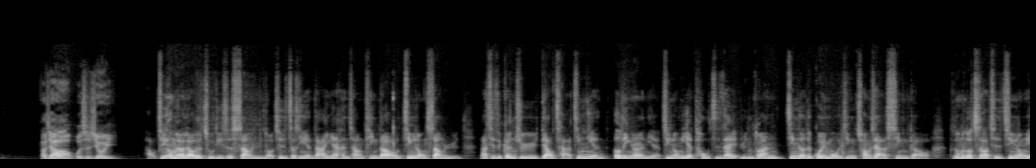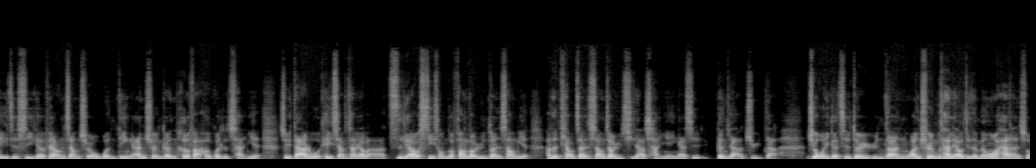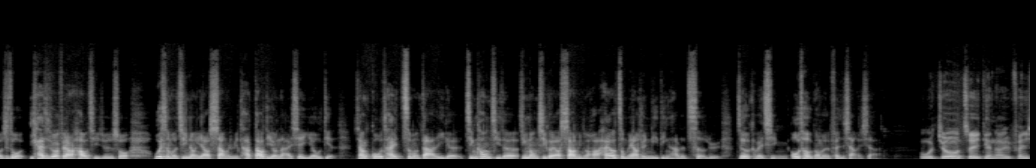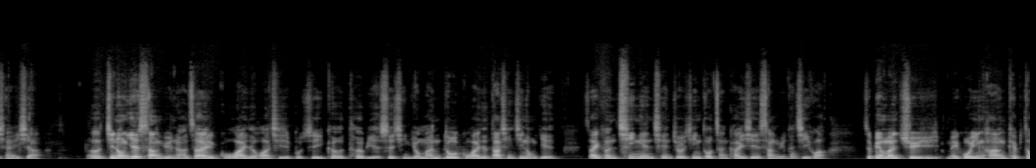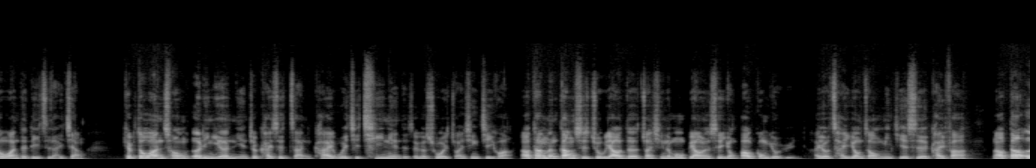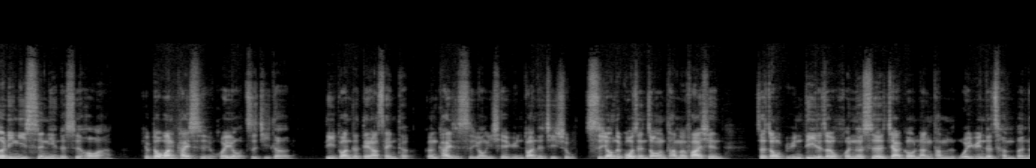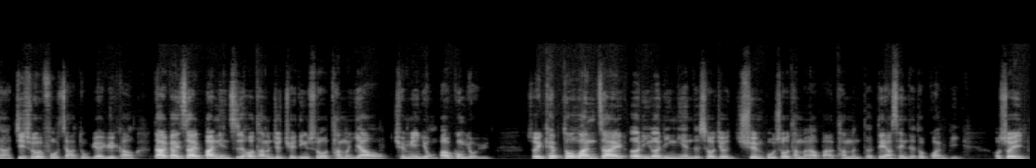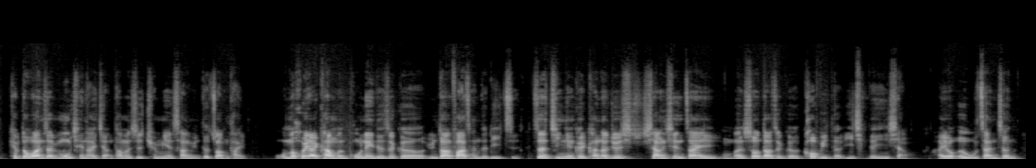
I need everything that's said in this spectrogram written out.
大家好，我是 Joey。好，今天我们要聊的主题是上云哦。其实这几年大家应该很常听到金融上云。那其实根据调查，今年二零二二年金融业投资在云端金额的规模已经创下了新高。可是我们都知道，其实金融业一直是一个非常讲求稳定、安全跟合法合规的产业。所以大家如果可以想象要把资料系统都放到云端上面，它的挑战相较于其他产业应该是更加的巨大。就我一个其实对于云端完全不太了解的门外汉来说，其实我一开始就会非常好奇，就是说为什么金融业要上云？它到底有哪一些优点？像国泰这么大的一个金控级的金融机构要上云的话，它要怎么样去拟定它的策略？这个可不可以请 Oto 跟我们分享一下？我就这一点来分享一下。呃，金融业上云啊，在国外的话，其实不是一个特别的事情，有蛮多国外的大型金融业在可能七年前就已经都展开一些上云的计划。这边我们举美国银行 Capital One 的例子来讲，Capital One 从二零一二年就开始展开为期七年的这个数位转型计划，然后他们当时主要的转型的目标呢是拥抱公有云，还有采用这种敏捷式的开发，然后到二零一四年的时候啊，Capital One 开始会有自己的地端的 data center，跟开始使用一些云端的技术，使用的过程中，他们发现。这种云地的这种混合式的架构，让他们维运的成本啊、技术的复杂度越来越高。大概在半年之后，他们就决定说，他们要全面拥抱公有云。所以，Capital One 在二零二零年的时候就宣布说，他们要把他们的 data center 都关闭。哦，所以 Capital One 在目前来讲，他们是全面上云的状态。我们回来看我们国内的这个云端发展的例子，这几年可以看到，就是像现在我们受到这个 COVID 的疫情的影响。还有俄乌战争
